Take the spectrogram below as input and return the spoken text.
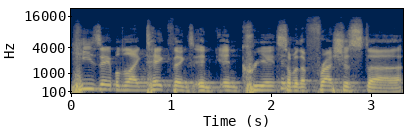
He's able to like take things and, and create some of the freshest uh,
